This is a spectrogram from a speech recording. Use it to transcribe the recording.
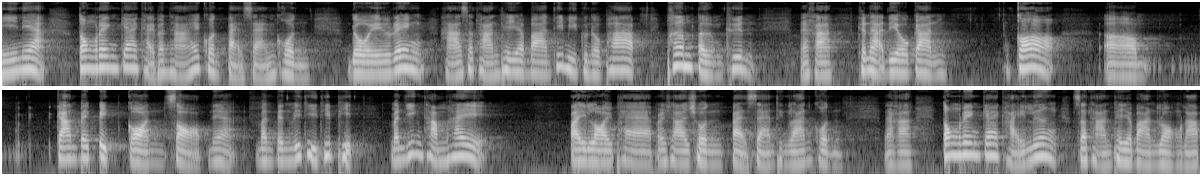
นี้เนี่ยต้องเร่งแก้ไขปัญหาให้คน 8 0 0 0 0 0 คน โดยเร่งหาสถานพยาบาลที่มีคุณภาพเพิ่มเติมขึ้นนะคะขณะเดียวกันก็ การไปปิดก่อนสอบเนี่ยมันเป็นวิธีที่ผิด มันยิ่งทำให้ไปลอยแพประชาชน 8 0 0แสนถึงล้านคนนะคะต้องเร่งแก้ไขเรื่องสถานพยาบาลรองรับ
